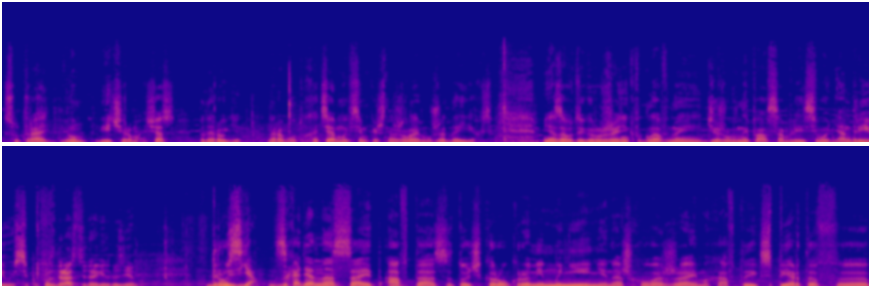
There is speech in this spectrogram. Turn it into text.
С утра, днем, вечером, а сейчас по дороге на работу. Хотя мы всем, конечно, желаем уже доехать. Меня зовут Игорь Ужеников, главный дежурный по Ассамблее сегодня, Андрей Осипов. Здравствуйте, дорогие друзья. Друзья, заходя на сайт автоаса.ру, кроме мнения наших уважаемых автоэкспертов э,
